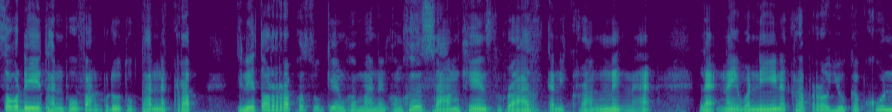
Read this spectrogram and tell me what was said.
สวัสดีท่านผู้ฟังผู้ดูทุกท่านนะครับยินดีต้อนรับเข้าสู่เกมเข้ามาในคองเคอร์3 k e n s r u s กันอีกครั้งหนึ่งนะฮะ และในวันนี้นะครับเราอยู่กับคุณ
